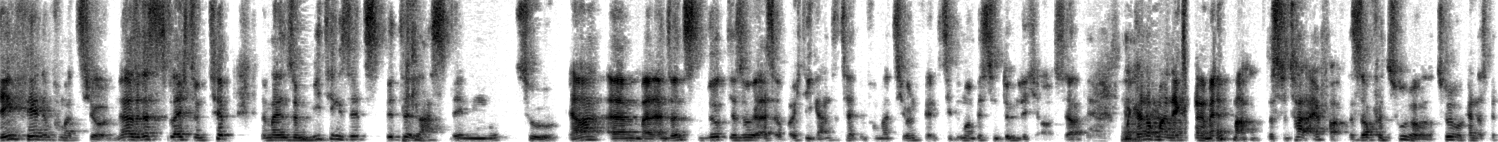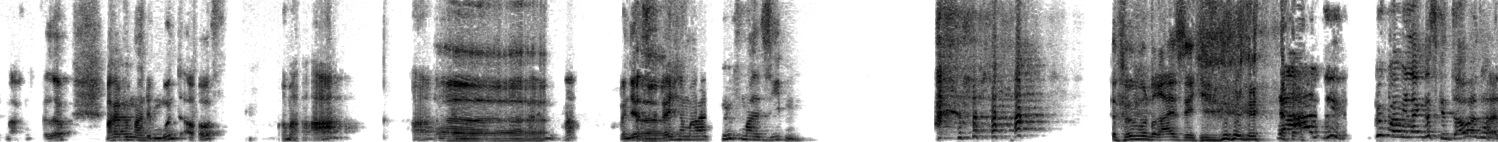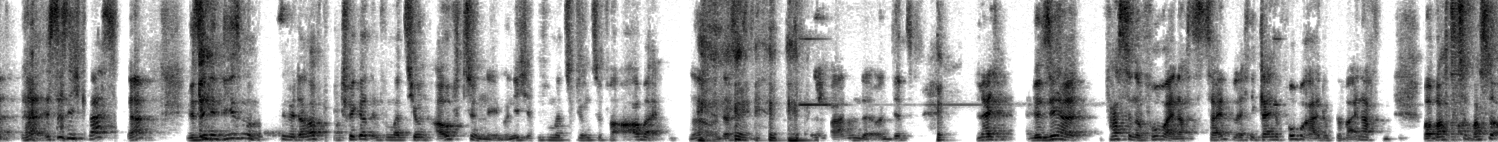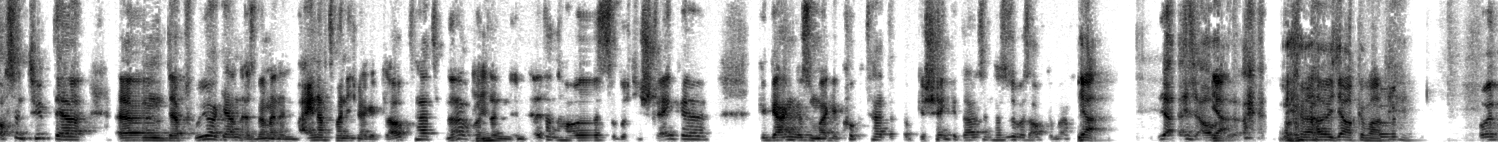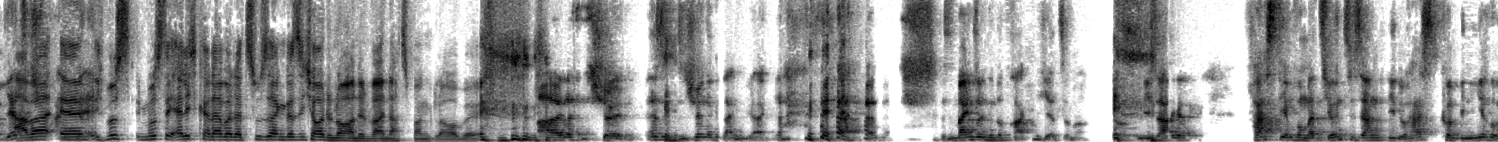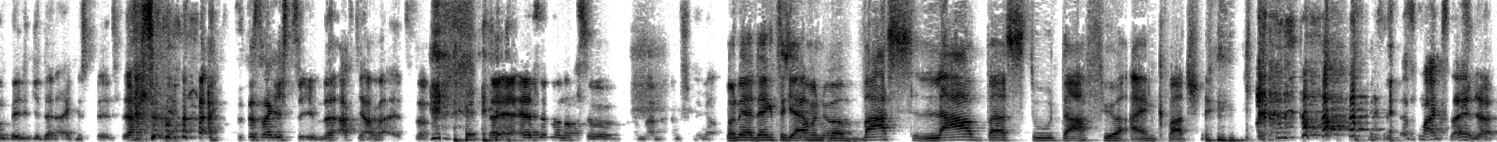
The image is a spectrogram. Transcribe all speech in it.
denen fehlen Informationen. Ne? Also das ist vielleicht so ein Tipp, wenn man in so einem Meeting sitzt, bitte lasst den Mund zu. Ja, ähm, weil ansonsten wirkt ja so, als ob euch die ganze Zeit Informationen fehlt. Sieht immer ein bisschen dümmlich aus. Ja, man kann auch mal ein Experiment machen. Das ist total einfach. Das ist auch für Zuhörer. Der Zuhörer kann das mitmachen. Also mach einfach mal den Mund auf. Mach mal A. A. Äh, Und jetzt äh, rechne mal 5 mal 7. 35. ja, Guck mal, wie lange das gedauert hat. Ja, ist das nicht krass? Ja? Wir sind in diesem Moment sind wir darauf getriggert, Informationen aufzunehmen und nicht Informationen zu verarbeiten. Ne? Und das ist das Spannende. Und jetzt, vielleicht, wir sind ja fast in der Vorweihnachtszeit, vielleicht eine kleine Vorbereitung für Weihnachten. Aber warst du, warst du auch so ein Typ, der, ähm, der früher gern, also wenn man an den Weihnachtsmann nicht mehr geglaubt hat, ne? und mhm. dann im Elternhaus so durch die Schränke gegangen ist und mal geguckt hat, ob Geschenke da sind. Hast du sowas auch gemacht? Ja, ja, ich auch. Ja, habe ich auch gemacht. Aber äh, ich, muss, ich muss der Ehrlichkeit aber dazu sagen, dass ich heute noch an den Weihnachtsmann glaube. Ah, das ist schön. Das ist ein schöner Gedankengang. mein Sohn hinterfragt mich jetzt immer. Und ich sage, fass die Informationen zusammen, die du hast, kombiniere und bilde dir dein eigenes Bild. Ja, so. ja. Das sage ich zu ihm, ne? acht Jahre alt. So. er, ist immer noch so am, am Schlinger. Und er denkt sich einfach nur, was laberst du da für ein Quatsch? das mag sein, ja.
